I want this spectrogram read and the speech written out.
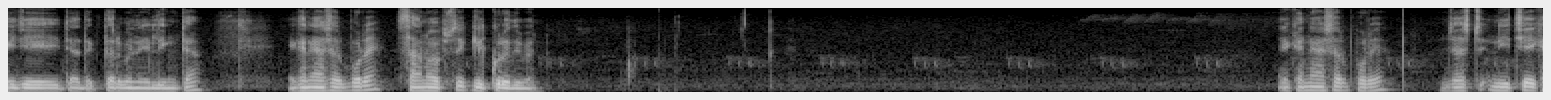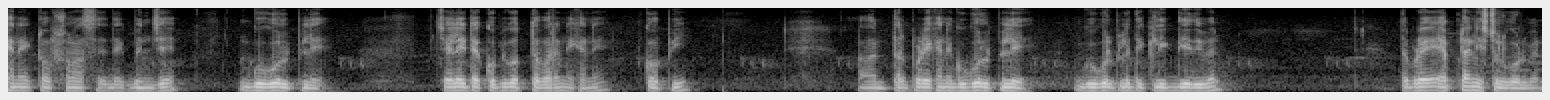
এই যে এইটা দেখতে পারবেন এই লিঙ্কটা এখানে আসার পরে সান ওয়েবসে ক্লিক করে দিবেন। এখানে আসার পরে জাস্ট নিচে এখানে একটা অপশন আছে। দেখবেন যে গুগল প্লে চাইলে এটা কপি করতে পারেন এখানে কপি আর তারপরে এখানে গুগল প্লে গুগল প্লেতে ক্লিক দিয়ে দিবেন। তারপরে অ্যাপটা ইনস্টল করবেন।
